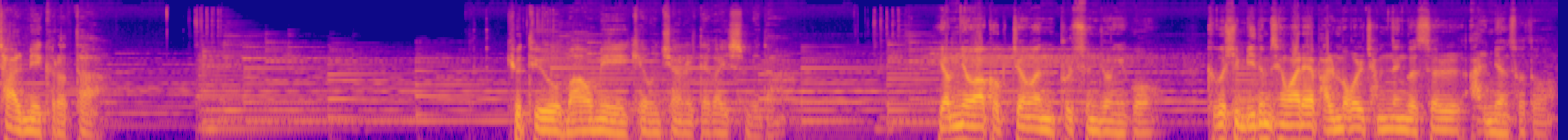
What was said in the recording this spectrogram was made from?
삶이 그렇다. 큐티 후 마음이 개운치 않을 때가 있습니다. 염려와 걱정은 불순종이고 그것이 믿음 생활의 발목을 잡는 것을 알면서도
